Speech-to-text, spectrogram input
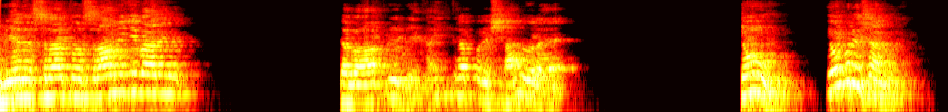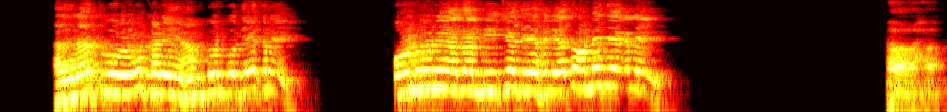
نبی علیہ السلام والسلام کے بارے میں۔ جب آپ نے دیکھا اتنا پریشان ہو رہا ہے۔ کیوں؟ کیوں پریشان ہوئے حضرت وہ وہ کھڑے ہیں، ہم تو ان کو دیکھ رہے ہیں۔ انہوں نے اگر نیچے دیکھ لیا تو ہمیں دیکھ لیں گے۔ ہاں ہاں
